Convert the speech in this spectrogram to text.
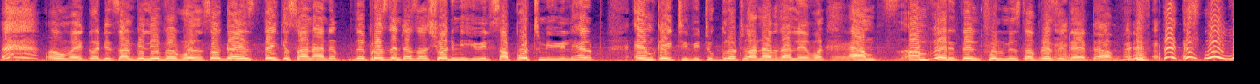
Oh my god, it's unbelievable. So guys, thank you son and the president has assured me he will support me, he will help MKTV to grow to another level. I'm I'm very thankful Mr. President. I'm very thankful.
